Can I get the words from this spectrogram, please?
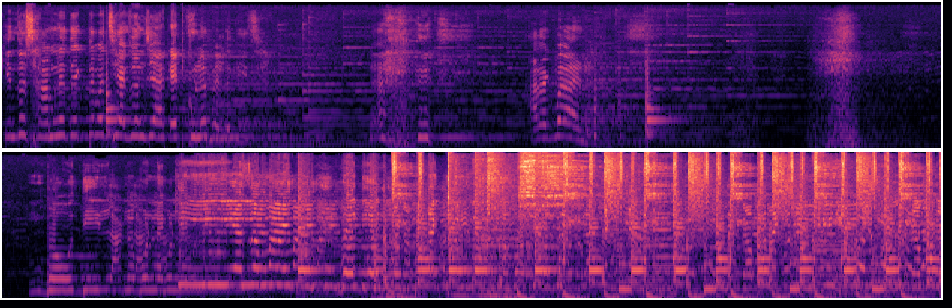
কিন্তু সামনে দেখতে পাচ্ছি একজন জ্যাকেট খুলে ফেলে দিয়েছে। আরেকবার। বৌদি লাগাবো নাকি? লাগাবো নাকি?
